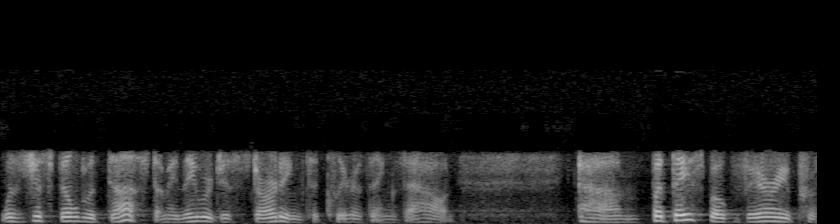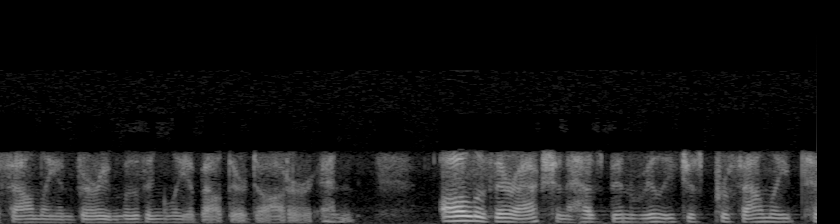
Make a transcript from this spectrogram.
was just filled with dust. I mean, they were just starting to clear things out. Um, but they spoke very profoundly and very movingly about their daughter, and all of their action has been really just profoundly to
